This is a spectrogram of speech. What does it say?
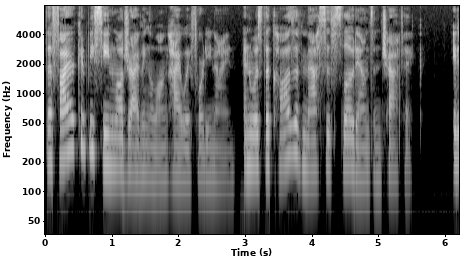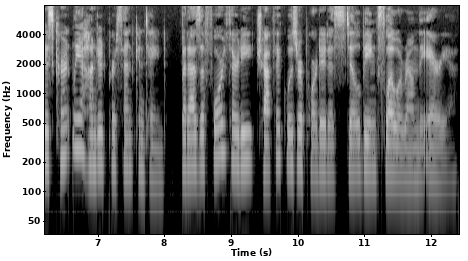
The fire could be seen while driving along Highway 49 and was the cause of massive slowdowns in traffic. It is currently 100% contained, but as of 4:30, traffic was reported as still being slow around the area.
